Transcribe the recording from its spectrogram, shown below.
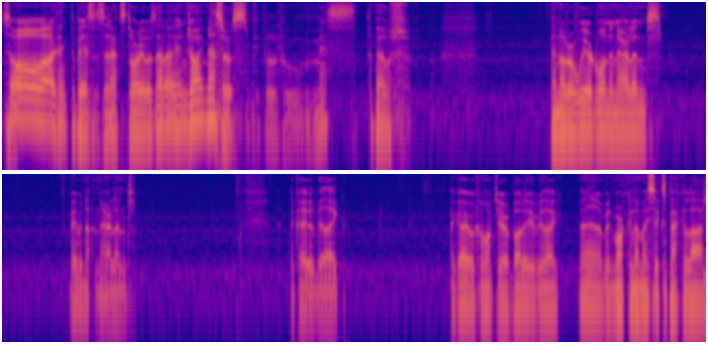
So I think the basis of that story was that I enjoy messers, people who mess about. Another weird one in Ireland, maybe not in Ireland. A guy would be like, a guy will come up to your buddy and be like, "Man, I've been working on my six pack a lot."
